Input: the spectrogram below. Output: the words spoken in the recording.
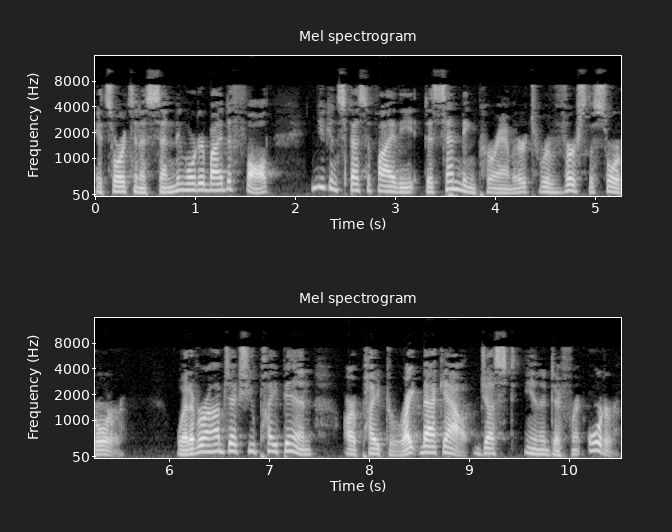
It sorts in ascending order by default, and you can specify the descending parameter to reverse the sort order. Whatever objects you pipe in are piped right back out, just in a different order.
